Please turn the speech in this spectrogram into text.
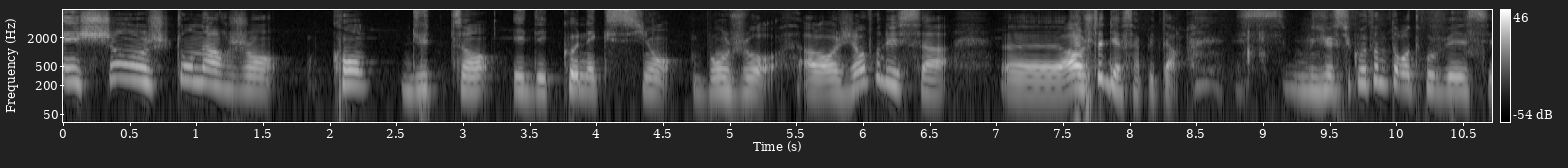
Échange ton argent contre du temps et des connexions. Bonjour. Alors j'ai entendu ça. Euh, alors je te dire ça plus tard. Je suis content de te retrouver. C'est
